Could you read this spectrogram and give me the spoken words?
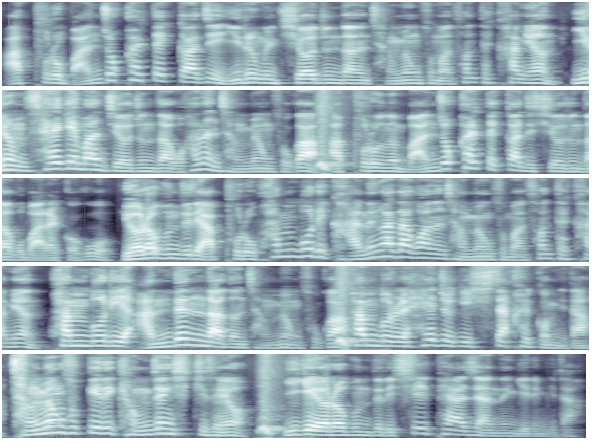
앞으로 만족할 때까지 이름을 지어준다는 장명소만 선택하면 이름 3개만 지어준다고 하는 장명소가 앞으로는 만족할 때까지 지어준다고 말할 거고 여러분들이 앞으로 환불이 가능하다고 하는 장명소만 선택하면 환불이 안 된다던 장명소가 환불을 해주기 시작할 겁니다. 장명소끼리 경쟁시키세요. 이게 여러분들이 실패하지 않는 길입니다.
